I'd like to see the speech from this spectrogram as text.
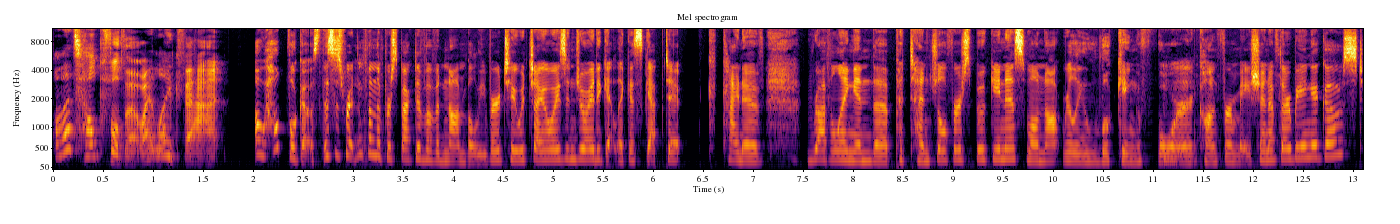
Oh, that's helpful though. I like that. Oh, helpful ghost. This is written from the perspective of a non believer too, which I always enjoy to get like a skeptic kind of reveling in the potential for spookiness while not really looking for mm-hmm. confirmation of there being a ghost.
